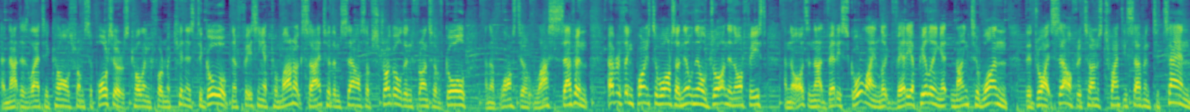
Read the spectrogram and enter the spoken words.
and that has led to calls from supporters calling for McInnes to go. They're facing a Kilmarnock side who themselves have struggled in front of goal and have lost their last seven. Everything points towards a nil-nil draw in the North East, and the odds in that very scoreline looked very appealing at 9 to 1. The draw itself returns 27 to 10.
